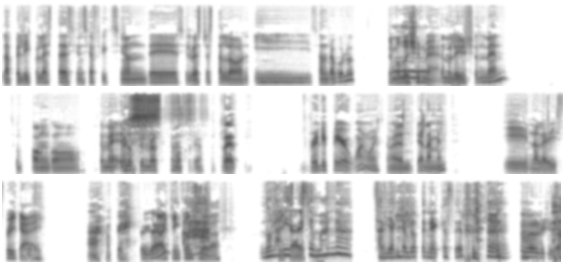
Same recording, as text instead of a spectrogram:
la película esta de ciencia ficción de Sylvester Stallone y Sandra Bullock. Demolition Man. Demolition Man. Supongo. Se me- es lo Pues, primero que se me ocurrió. Re- Ready Player One, güey. Se me vendría a la mente. Y no la he visto. Free guy. Ah, ok. Free Guy. Quien con su Ah, edad. No la vi esta semana. Sabía que algo tenía que hacer. Se me olvidó.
